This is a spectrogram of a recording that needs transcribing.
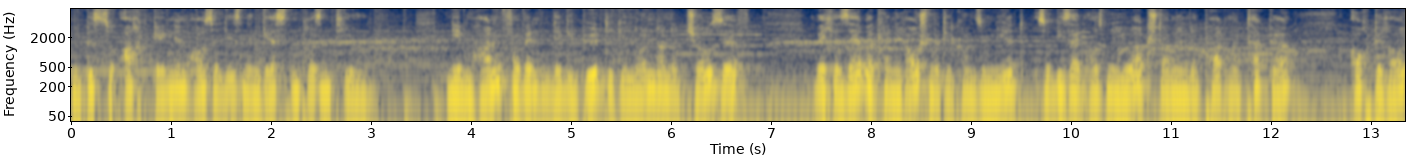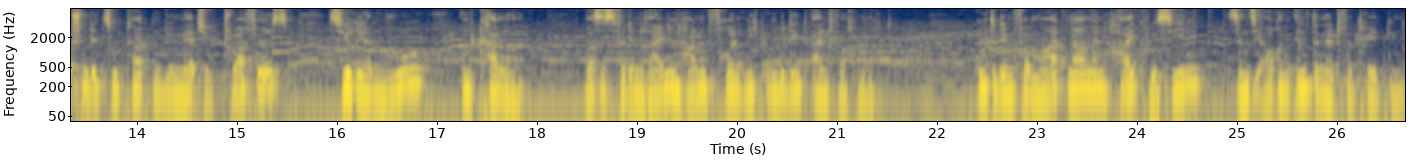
mit bis zu acht Gängen auserlesenen Gästen präsentieren. Neben Hanf verwenden der gebürtige Londoner Joseph, welcher selber keine Rauschmittel konsumiert, sowie sein aus New York stammender Partner Tucker auch berauschende Zutaten wie Magic Truffles, Syrian Rue und Canna, was es für den reinen Hanffreund nicht unbedingt einfach macht. Unter dem Formatnamen High Cuisine sind sie auch im Internet vertreten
